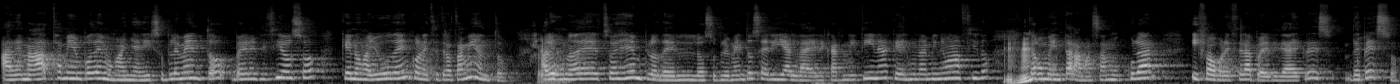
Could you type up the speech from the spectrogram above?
Además, también podemos añadir suplementos beneficiosos que nos ayuden con este tratamiento. Algunos de estos ejemplos de los suplementos serían la L-carnitina, que es un aminoácido que aumenta la masa muscular y favorece la pérdida de peso.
